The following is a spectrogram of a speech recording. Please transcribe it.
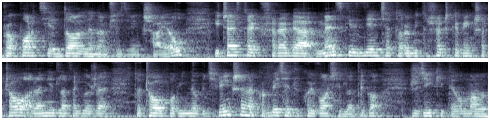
proporcje dolne nam się zwiększają i często jak przerabia męskie zdjęcia, to robi troszeczkę większe czoło, ale nie dlatego, że to czoło powinno być większe na kobiecie, tylko i wyłącznie dlatego, że dzięki temu mamy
